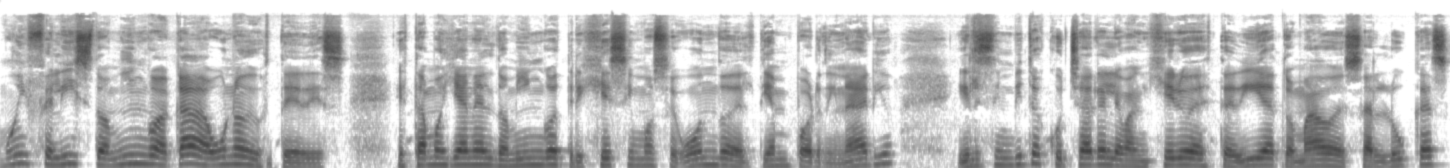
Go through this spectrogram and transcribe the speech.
Muy feliz domingo a cada uno de ustedes. Estamos ya en el domingo trigésimo segundo del tiempo ordinario y les invito a escuchar el Evangelio de este día tomado de San Lucas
